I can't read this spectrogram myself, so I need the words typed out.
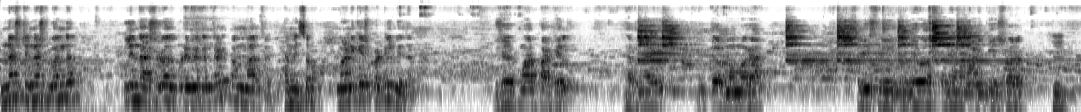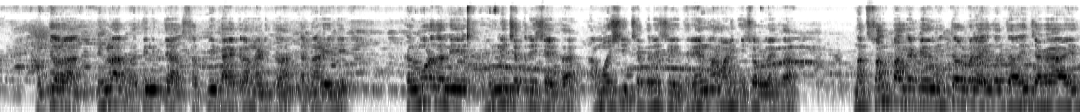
ಇನ್ನಷ್ಟು ಇನ್ನಷ್ಟು ಬಂದು ಇಲ್ಲಿಂದ ಆಶೀರ್ವಾದ ಪಡಿಬೇಕಂತೇಳಿ ನಮ್ಮ ಮಾತು ತಮ್ಮ ಹೆಸರು? ಮಾಣಿಕೇಶ್ ಪಾಟೀಲ್ ಬೀದ ವಿಜಯಕುಮಾರ್ ಪಾಟೀಲ್ ಧರ್ಮಳಿ ಮತ್ತವ್ರ ಮೊಮ್ಮಗ ಶ್ರೀ ಶ್ರೀ ನೇಮ ಮಾಣಿಕೇಶ್ವರ. ಹ್ಞೂ ಮುತ್ತಿಯವರ ತಿಂಗಳ ಪ್ರತಿನಿತ್ಯ ಸಪ್ನಿ ಕಾರ್ಯಕ್ರಮ ನಡೀತದೆ ಯರ್ನಾಳಿಯಲ್ಲಿ ಕಲ್ಮೋಡದಲ್ಲಿ ಹುಣ್ಣಿ ಛತ್ರೀಶಿ ಐತ ಅಮೋಶಿ ಛತ್ರೀಶಿ ಧೀರೇಂದ್ರ ಮಾಣಿಕೇಶ್ವರ ಐತ ಮತ್ತು ಸ್ವಂತ ಪಾಲ್ಗಟ್ಟಿ ಮುಕ್ತವ್ರ ಮೇಲೆ ಐದು ಐದು ಜಾಗ ಐದು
